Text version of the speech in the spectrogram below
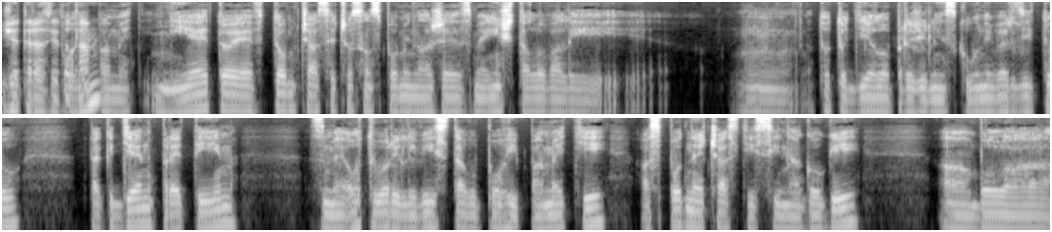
Čiže teraz je to tam? Pamäť. Nie, to je v tom čase, čo som spomínal, že sme inštalovali mm, toto dielo pre Žilinskú univerzitu, tak deň predtým sme otvorili výstavu Pohyb pamäti a v spodnej časti synagógy bola,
